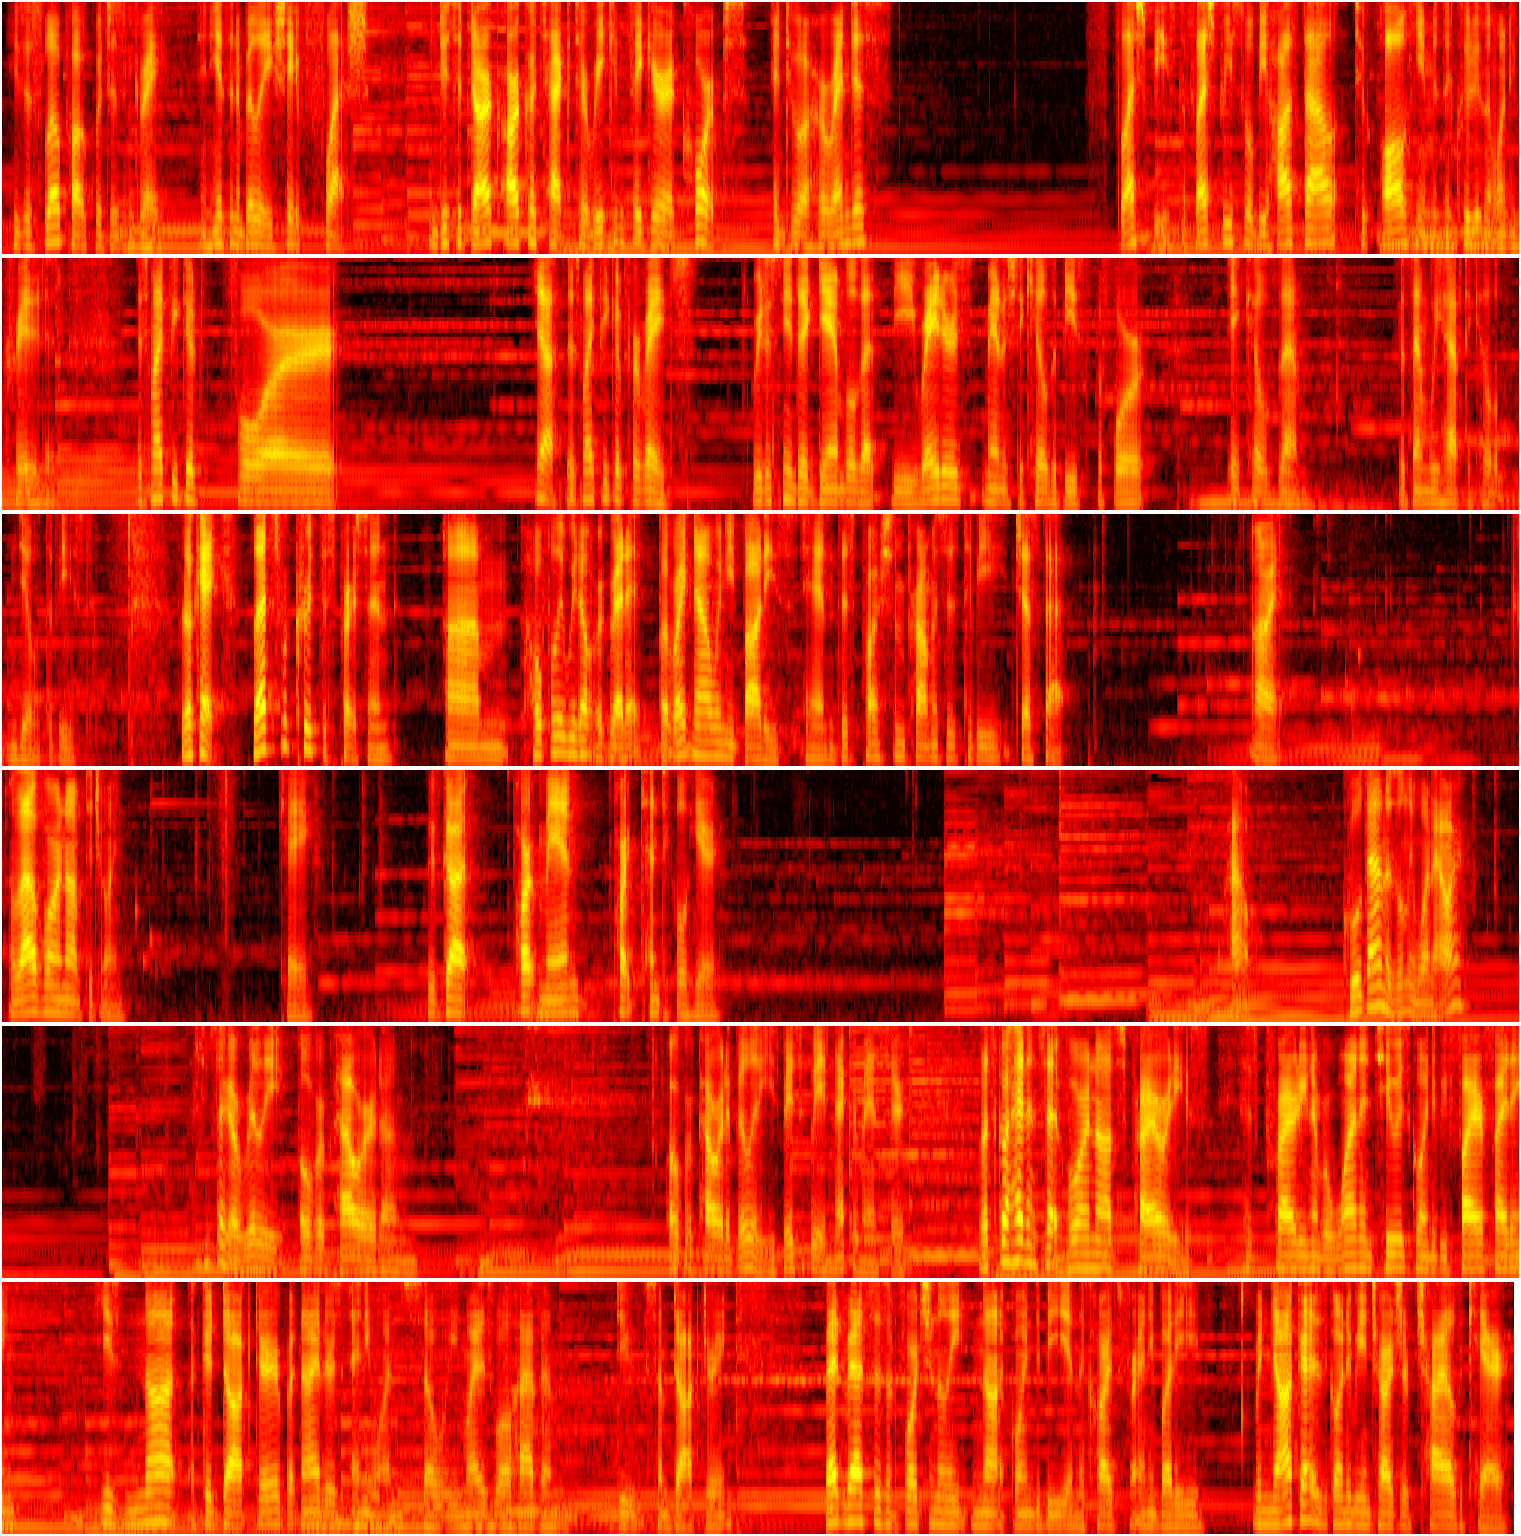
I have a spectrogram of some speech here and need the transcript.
He's a slowpoke, which isn't great, and he has an ability shape flesh. Induce a dark archotech to reconfigure a corpse into a horrendous flesh beast. The flesh beast will be hostile to all humans, including the one who created it. This might be good for... Yeah, this might be good for raids. We just need to gamble that the raiders manage to kill the beast before it kills them. Because then we have to kill and deal with the beast. But okay, let's recruit this person. Um, hopefully we don't regret it, but right now we need bodies, and this person promises to be just that. Alright. Allow Voronov to join. Okay. We've got part man, part tentacle here. Wow. Cooldown is only one hour? Seems like a really overpowered, um, overpowered ability. He's basically a necromancer. Let's go ahead and set Voronov's priorities. His priority number one and two is going to be firefighting. He's not a good doctor, but neither is anyone, so we might as well have him do some doctoring. Bedvest is unfortunately not going to be in the cards for anybody. Minyaka is going to be in charge of child care.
